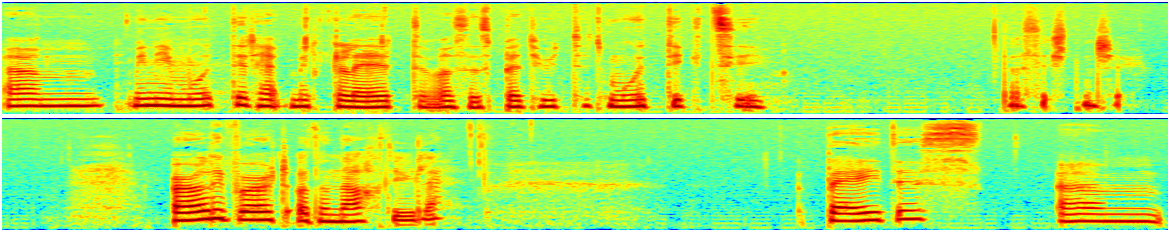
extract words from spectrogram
ähm, meine Mutter hat mir gelernt, was es bedeutet, mutig zu sein. Das ist dann schön. Early Bird oder Nachteule? Beides. Ähm,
